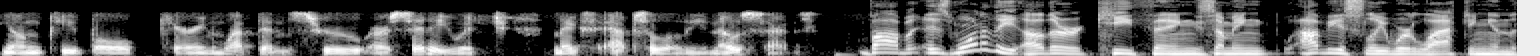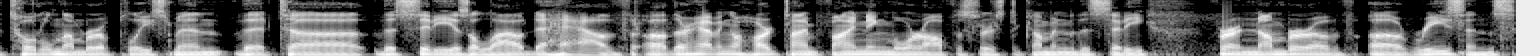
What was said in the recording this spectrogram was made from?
young people carrying weapons through our city, which makes absolutely no sense. Bob, is one of the other key things? I mean, obviously, we're lacking in the total number of policemen that uh, the city is allowed to have. Uh, they're having a hard time finding more officers to come into the city for a number of uh, reasons.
